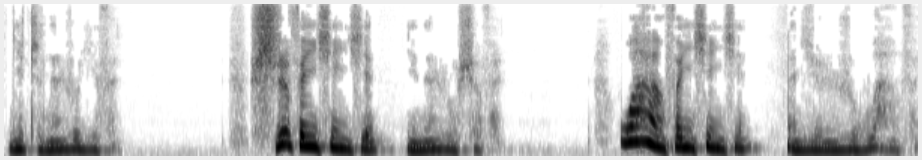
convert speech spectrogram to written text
你只能入一分；十分信心，你能入十分；万分信心。那你就能入万分。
